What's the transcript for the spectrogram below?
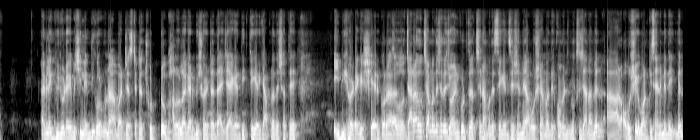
আমি লাইক ভিডিওটাকে বেশি লেন্দি করব না, আমার জাস্ট একটা ছোট্ট ভালো লাগার বিষয়টা দেয় জায়গার দিক থেকে আর কি আপনাদের সাথে এই বিষয়টাকে শেয়ার করা তো যারা হচ্ছে আমাদের সাথে জয়েন করতে যাচ্ছেন আমাদের সেকেন্ড সেশনে অবশ্যই আমাদের কমেন্ট বক্সে জানাবেন। আর অবশ্যই ওয়ান পিস অ্যানিমে দেখবেন।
